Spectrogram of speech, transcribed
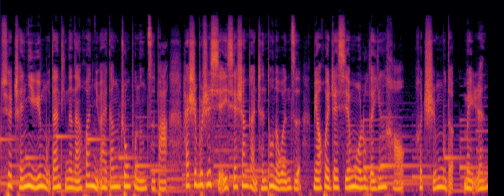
却沉溺于《牡丹亭》的男欢女爱当中不能自拔，还时不时写一些伤感沉痛的文字，描绘这些陌路的英豪和迟暮的美人。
